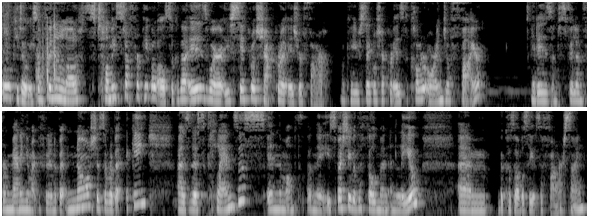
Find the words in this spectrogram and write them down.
Okie dokie. So I'm feeling a lot of tummy stuff for people also because that is where your sacral chakra is your fire. Okay, your sacral chakra is the colour orange of fire. It is, I'm just feeling for many, you might be feeling a bit nauseous or a bit icky as this cleanses in the month, and especially with the full moon in Leo, um, because obviously it's a fire sign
